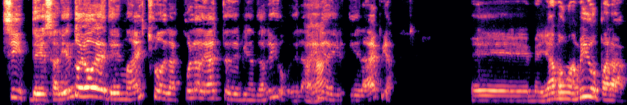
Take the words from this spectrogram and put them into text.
sí, de, saliendo yo de, maestro de la Escuela de Arte de Pinas de Río, de la ENIA y de la EPIA, eh, me llama un amigo para,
